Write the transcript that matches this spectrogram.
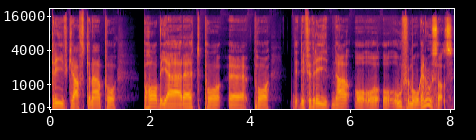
drivkrafterna, på, på habegäret, på, eh, på det förvridna och, och, och oförmågan hos oss.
